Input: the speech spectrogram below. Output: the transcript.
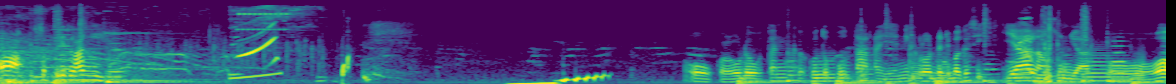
oh split lagi. Oh, kalau udah hutan ke kutub utara ya. Ini kalau udah di bagasi, ya langsung jatuh.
